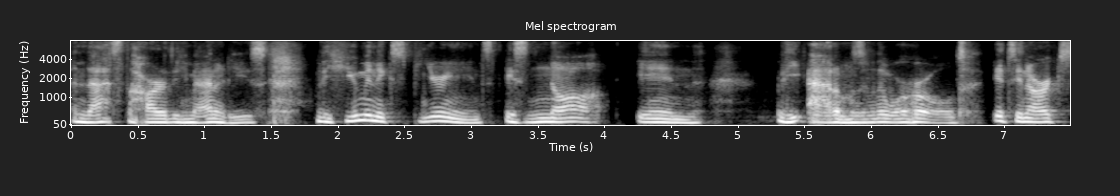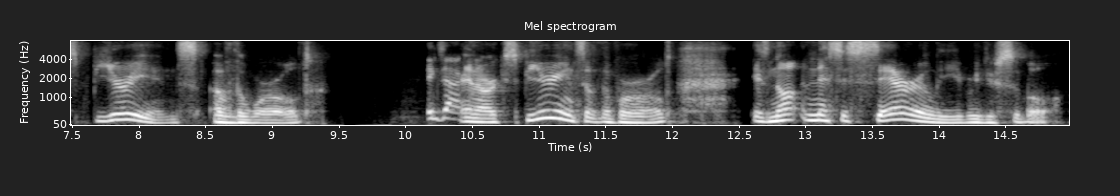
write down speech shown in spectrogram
And that's the heart of the humanities. The human experience is not in the atoms of the world, it's in our experience of the world. Exactly. And our experience of the world is not necessarily reducible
